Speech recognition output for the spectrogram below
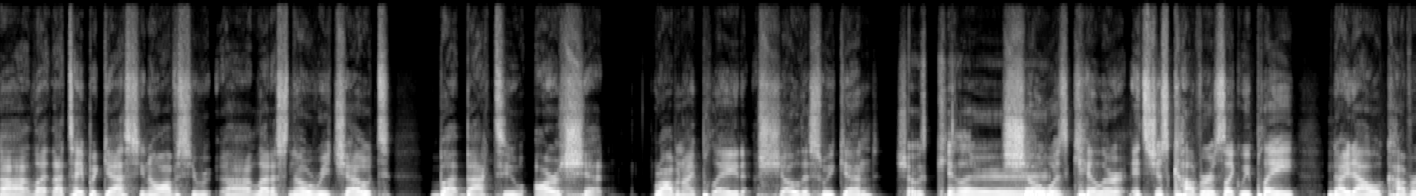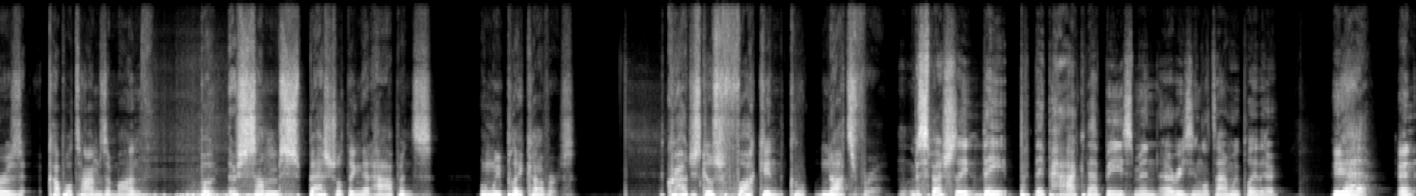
uh, like that type of guest, you know, obviously uh, let us know, reach out. But back to our shit. Rob and I played a show this weekend. Show was killer. Show was killer. It's just covers. Like we play Night Owl covers a couple times a month, but there's some special thing that happens when we play covers. The crowd just goes fucking nuts for it. especially they they pack that basement every single time we play there. Yeah. And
